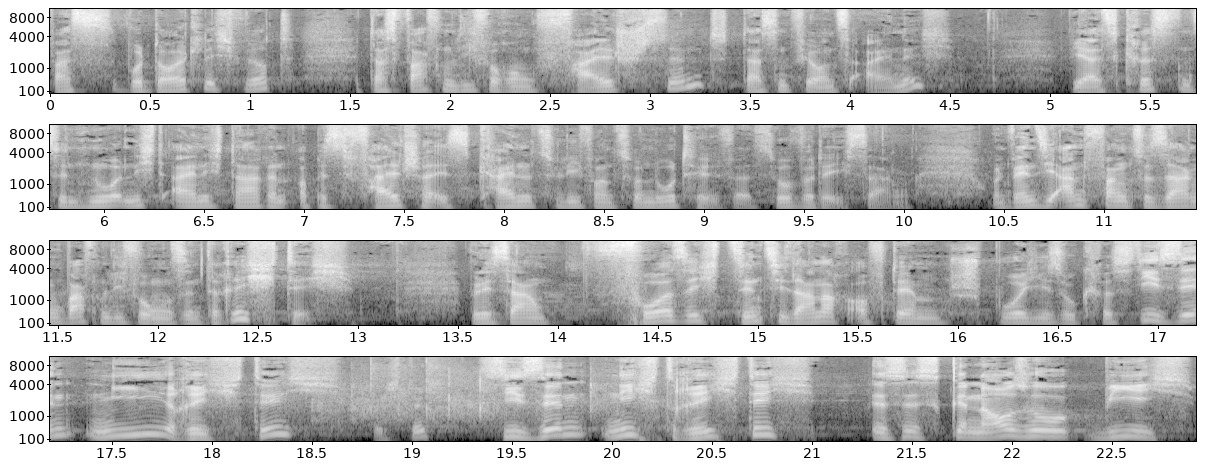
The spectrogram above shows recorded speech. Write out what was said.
was, wo deutlich wird, dass Waffenlieferungen falsch sind. Da sind wir uns einig. Wir als Christen sind nur nicht einig darin, ob es falscher ist, keine zu liefern zur Nothilfe. So würde ich sagen. Und wenn Sie anfangen zu sagen, Waffenlieferungen sind richtig, würde ich sagen, Vorsicht, sind Sie da noch auf der Spur Jesu Christi? Die sind nie richtig. Richtig. Sie sind nicht richtig. Es ist genauso, wie ich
